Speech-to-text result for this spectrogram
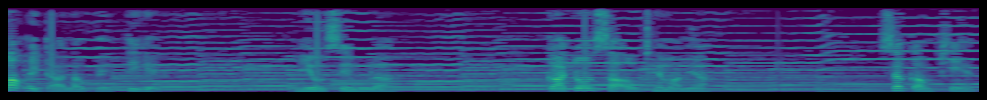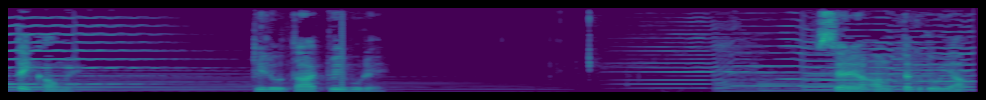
မှောက်အိတ်တာလောက်ပဲသိခဲ့မျိုးစင်ဘူးလားကာတွန်းစာအုပ်ထဲမှာများ ဇက်ကောင်ဖြစ်ရင်တိတ်ကောင်းမယ်ဒီလိုသားတွေးဘူးတယ်ဆယ်ရန်အောင်တက္ကသိုလ်ရောက်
